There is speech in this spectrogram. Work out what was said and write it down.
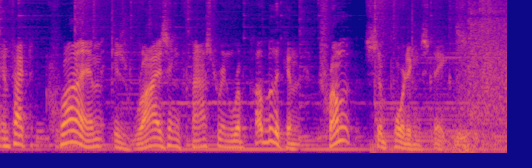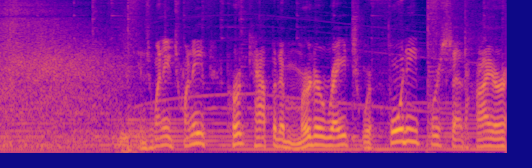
In fact, crime is rising faster in Republican, Trump-supporting states. In 2020, per capita murder rates were 40% higher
